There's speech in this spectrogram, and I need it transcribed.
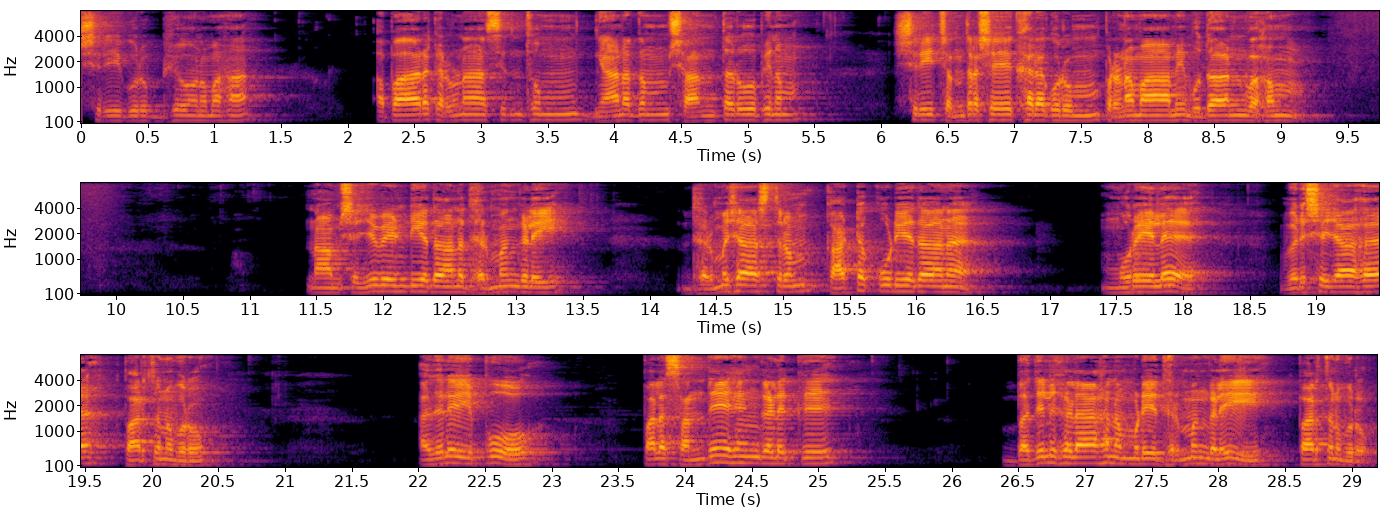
ஸ்ரீகுருப்போ நம. அபார கருணா சிந்தும் ஜானதம் சாந்தரூபிணம். ஸ்ரீச்சந்திரசேகரகுரும் பிரணமாமி முதான்வகம். நாம் செய்ய வேண்டியதான தர்மங்களை தர்மசாஸ்திரம் காட்டக்கூடியதான முறையில் வரிசையாக பார்த்துன்னு வரும். அதில் இப்போது பல சந்தேகங்களுக்கு பதில்களாக நம்முடைய தர்மங்களை பார்த்துன்னு வரும்.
